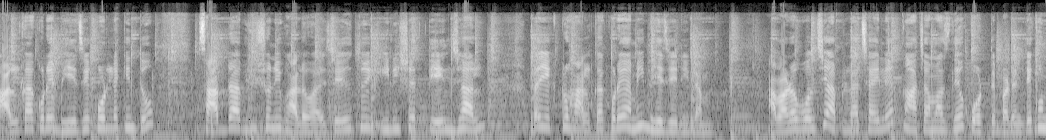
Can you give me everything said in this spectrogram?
হালকা করে ভেজে করলে কিন্তু স্বাদটা ভীষণই ভালো হয়। যেহেতু ইলিশের তেল ঝাল, তাই একটু হালকা করে আমি ভেজে নিলাম। আবারও বলছি, আপনারা চাইলে কাঁচা মাছ দিয়েও করতে পারেন। দেখুন,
